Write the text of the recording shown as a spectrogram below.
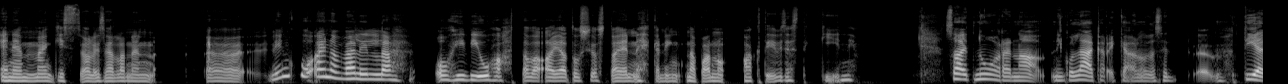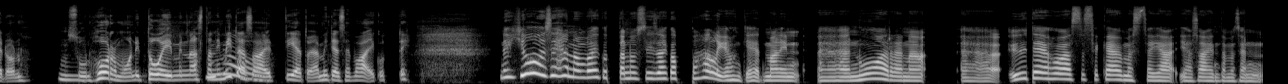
enemmänkin se oli sellainen öö, niin kuin aina välillä ohiviuhahtava ajatus, josta en ehkä niin napannut aktiivisesti kiinni. Sait nuorena niin lääkärikäynnillä sen ö, tiedon mm. sun hormonitoiminnasta, niin no. mitä sait tietoja, miten se vaikutti? No joo, sehän on vaikuttanut siis aika paljonkin, että mä olin ö, nuorena ö, YTHS käymässä ja, ja sain tämmöisen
